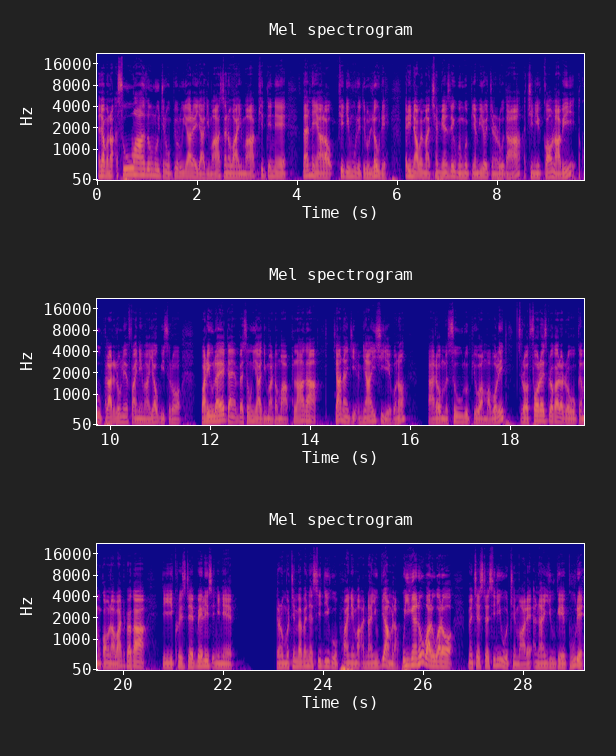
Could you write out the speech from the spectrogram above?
အဲကြောင့်မနော်အဆိုးဝါးဆုံးလို့ကျွန်တော်ပြောလို့ရတဲ့ယာဒီမှာဇန်နဝါရီမှာဖြစ်တဲ့တန်း200လောက်ဖြစ်တည်မှုတွေသူတို့လုပ်တယ်အဲ့ဒီနောက်ပိုင်းမှာ Champions League ဝင်ခွင့်ပြန်ပြီးတော့ကျွန်တော်တို့ဒါအချင်းကြီးကောင်းလာပြီအခုဖလားတစ်လုံးနဲ့ final မှာရောက်ပြီဆိုတော့ဝါရီယိုလာရဲ့တိုင်အပတ်ဆုံးယာဒီမှာတော့မှဖလားကရနိုင်ကြီးအများကြီးရှိတယ်ပေါ့နော်ဒါတော့မစိုးဘူးလို့ပြောရမှာပေါ့လေဆိုတော့ Forest ဘက်ကတော့တော့ကံမကောင်းတာပါတစ်ဖက်ကဒီ Crystal Palace အနေနဲ့ ကျွန်တော်မတင်မှတ်ပဲနဲ့ City ကို final မှာအနိုင်ယူပြမလား။ Wigan တို့ဘာလို့ကတော့ Manchester City ကိုထင်ပါတယ်အနိုင်ယူခဲ့ဘူးတယ်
